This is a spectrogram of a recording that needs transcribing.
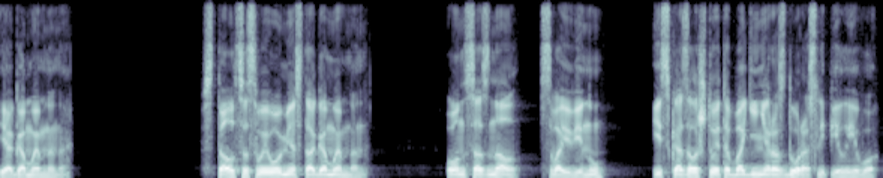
и Агамемнона. Встал со своего места Агамемнон – он сознал свою вину и сказал, что эта богиня раздора ослепила его.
